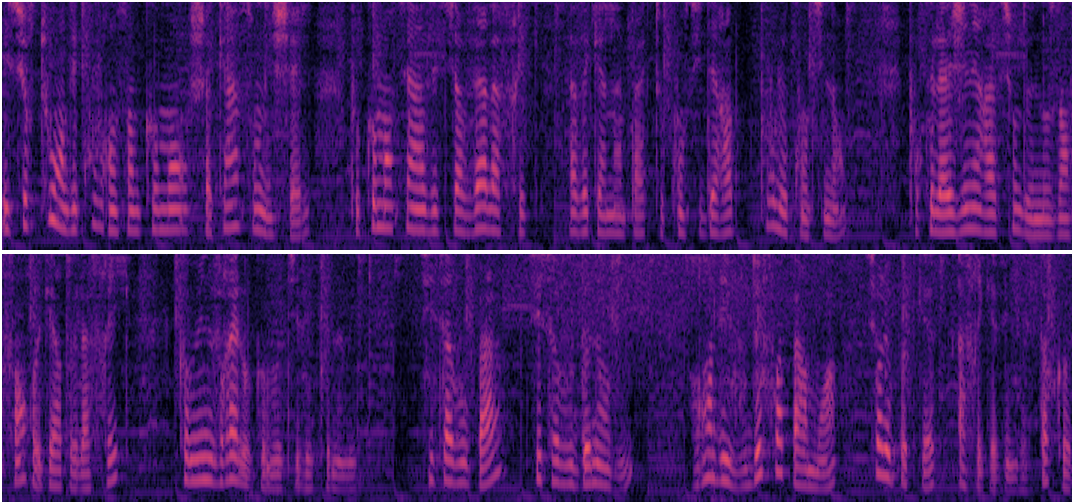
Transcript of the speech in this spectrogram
Et surtout, on découvre ensemble comment chacun à son échelle peut commencer à investir vers l'Afrique avec un impact considérable pour le continent, pour que la génération de nos enfants regarde l'Afrique comme une vraie locomotive économique. Si ça vous parle, si ça vous donne envie, rendez-vous deux fois par mois sur le podcast Africa's Investor Call.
